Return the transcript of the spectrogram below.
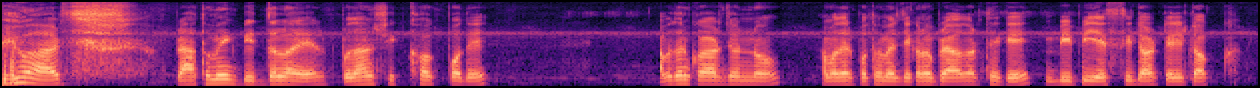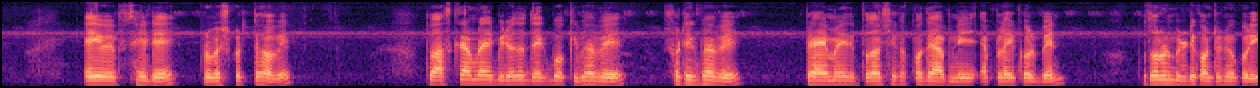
ভিউয়ার্স, প্রাথমিক বিদ্যালয়ের প্রধান শিক্ষক পদে আবেদন করার জন্য আমাদের প্রথমে যে কোনো ব্রাউজার থেকে বিপিএসসি ডট টেলিটক এই ওয়েবসাইটে প্রবেশ করতে হবে। তো আজকে আমরা এই ভিডিওতে দেখব কীভাবে সঠিকভাবে প্রাইমারি প্রধান শিক্ষক পদে আপনি অ্যাপ্লাই করবেন। তো চলুন ভিডিওটি কন্টিনিউ করি।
